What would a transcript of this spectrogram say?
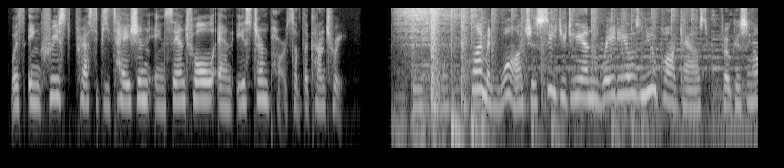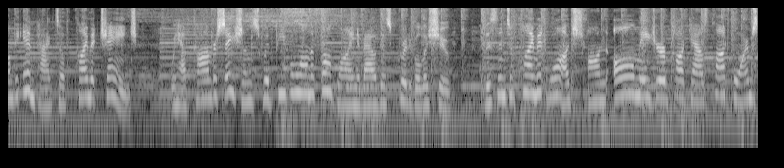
with increased precipitation in central and eastern parts of the country. Climate Watch is CGTN Radio's new podcast focusing on the impact of climate change. We have conversations with people on the front line about this critical issue. Listen to Climate Watch on all major podcast platforms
